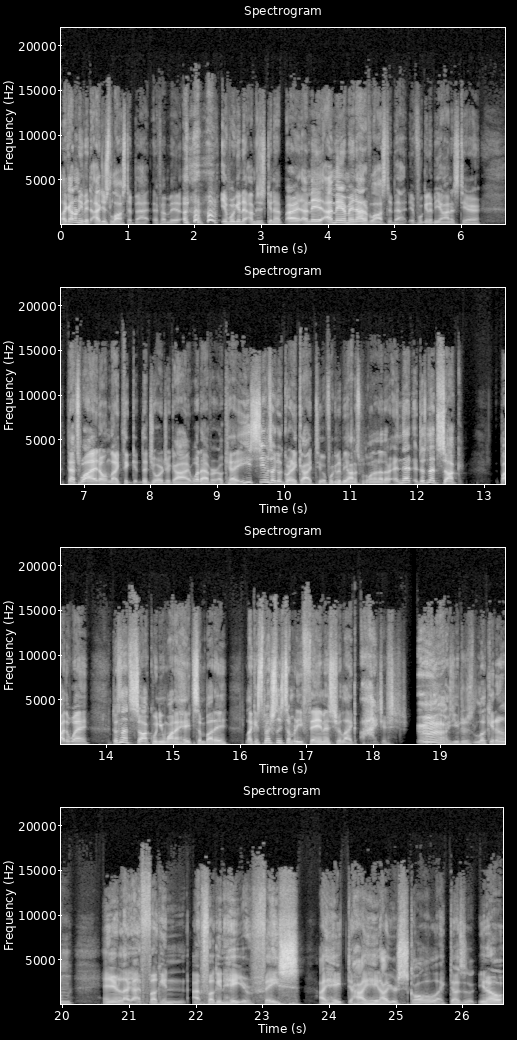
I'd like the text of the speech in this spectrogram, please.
Like, I don't even, I just lost a bet. If I'm, if we're gonna, I'm just gonna, all right, I may, I may or may not have lost a bet, if we're gonna be honest here. That's why I don't like the the Georgia guy. Whatever, okay? He seems like a great guy too, if we're gonna be honest with one another. And that doesn't that suck? By the way. Doesn't that suck when you want to hate somebody? Like, especially somebody famous, you're like, I just, ugh. you just look at them and you're like, I fucking, I fucking hate your face. I hate, I hate how your skull like does it. You know,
